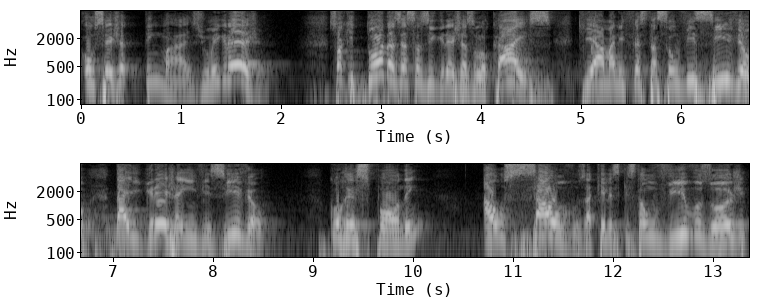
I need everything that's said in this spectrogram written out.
Ou seja, tem mais de uma igreja. Só que todas essas igrejas locais, que é a manifestação visível da igreja invisível, correspondem aos salvos, aqueles que estão vivos hoje,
